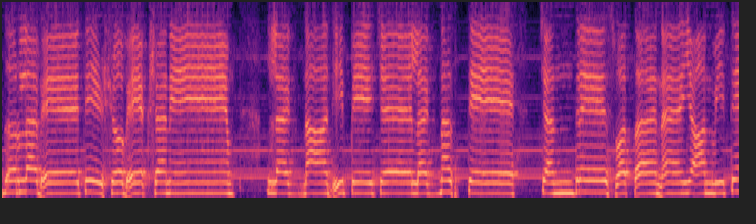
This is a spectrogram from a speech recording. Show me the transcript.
दुर्लभेति शुभे क्षणे लग्नाधिपे च लग्नस्ते चन्द्रे स्वतनयान्विते।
